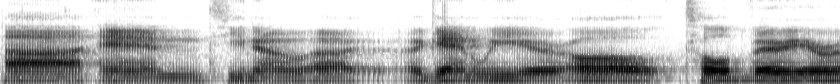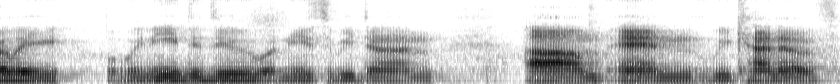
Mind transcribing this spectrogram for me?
Uh, and you know, uh, again, we are all told very early what we need to do, what needs to be done, um, and we kind of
